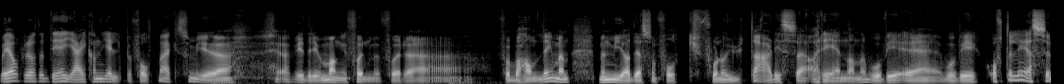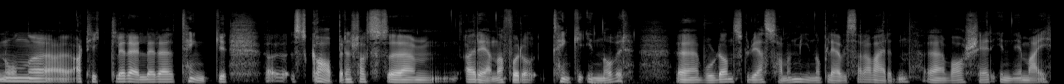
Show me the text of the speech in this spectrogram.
og jeg opplever at det jeg kan hjelpe folk med, er ikke så mye Vi driver mange former for for behandling, men, men, mye av det som folk får noe ut av, er disse arenaene hvor vi, eh, hvor vi ofte leser noen eh, artikler eller eh, tenker Skaper en slags arena for å tenke innover. Hvordan skrur jeg sammen mine opplevelser av verden? Hva skjer inni meg?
